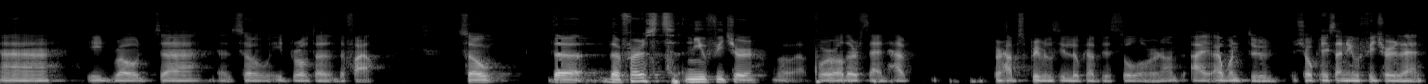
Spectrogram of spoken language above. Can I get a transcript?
uh, it wrote, uh, so it wrote the, the file. So the, the first new feature uh, for others that have perhaps previously looked at this tool or not, I, I want to showcase a new feature that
